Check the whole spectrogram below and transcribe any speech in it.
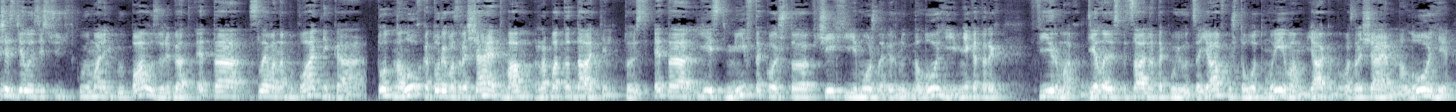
сейчас сделаю здесь чуть-чуть такую маленькую паузу. Ребят, это слева на поплатника тот налог, который возвращает вам работодатель. То есть это есть миф такой, что в Чехии можно вернуть налоги и в некоторых фирмах делают специально такую вот заявку, что вот мы вам якобы возвращаем налоги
